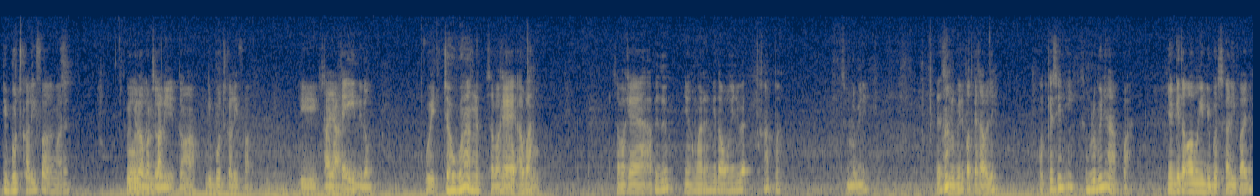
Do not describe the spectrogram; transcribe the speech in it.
di Burj Khalifa kemarin Oh, WB84 muncul di itu. Ah, di Burj Khalifa di sama tayang kayak ini dong wih jauh banget Sama kayak apa? lu. Sama kayak apa itu yang kemarin kita omongin juga? Apa? Sebelum ini. Dan sebelum ini podcast apa sih? Podcast ini? Sebelum ini apa? Yang kita ngomongin di Burj Khalifa itu.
